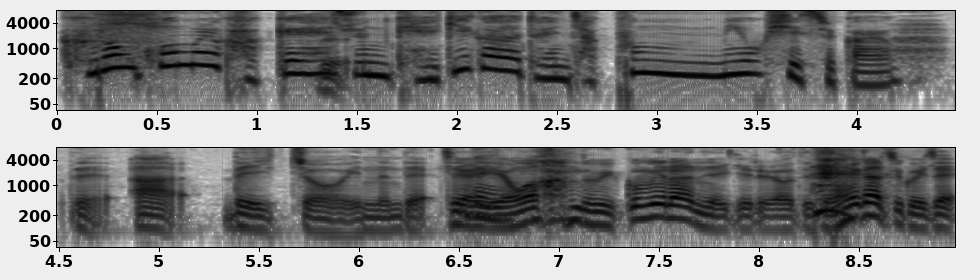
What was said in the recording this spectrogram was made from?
그런 꿈을 갖게 해준 계기가 된 작품이 혹시 있을까요? 네, 아, 네 있죠, 있는데 제가 네. 영화 감독이 꿈이라는 얘기를 어디서 해가지고 이제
